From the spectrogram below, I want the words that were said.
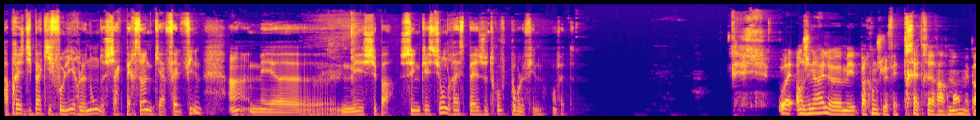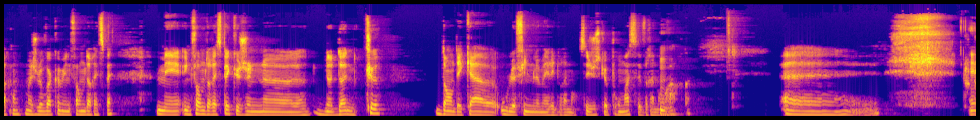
après, je dis pas qu'il faut lire le nom de chaque personne qui a fait le film, hein, mais euh, mais je sais pas. C'est une question de respect, je trouve, pour le film en fait. Ouais, en général, euh, mais par contre, je le fais très très rarement, mais par contre, moi, je le vois comme une forme de respect mais une forme de respect que je ne, ne donne que dans des cas euh, où le film le mérite vraiment. C'est juste que pour moi, c'est vraiment mmh. rare. Quoi. Euh... Et,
